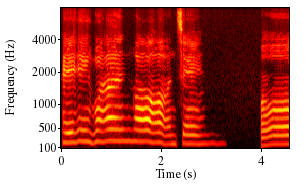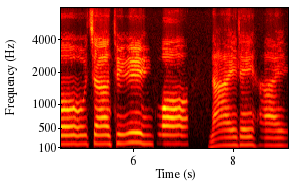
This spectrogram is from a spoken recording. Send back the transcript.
平穩安靜，好像斷過奶的孩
